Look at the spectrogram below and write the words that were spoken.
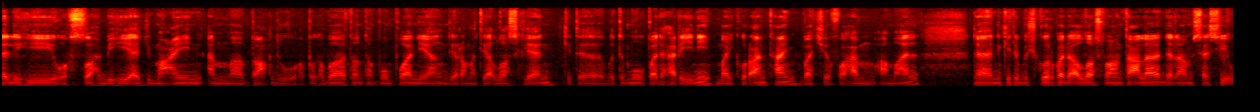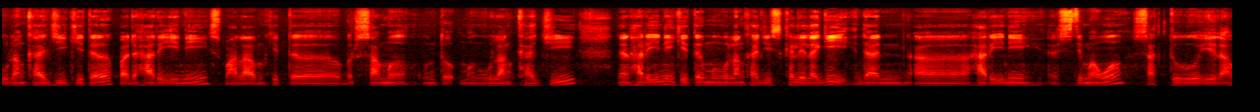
alihi wa sahbihi ajma'in. Amma ba'du. Apa khabar tuan-tuan dan puan yang dirahmati Allah sekalian? Kita bertemu pada hari ini My Quran Time baca faham amal dan kita bersyukur pada Allah Subhanahu taala dalam sesi ulang kaji kita pada hari ini. Semalam kita bersama untuk mengulang kaji dan hari ini kita mengulang kaji sekali lagi dan uh, hari ini istimewa. Satu ialah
